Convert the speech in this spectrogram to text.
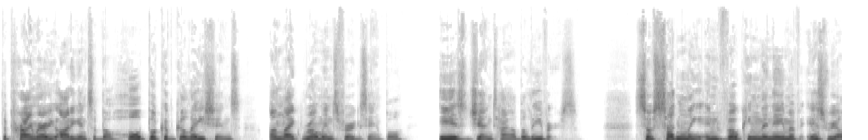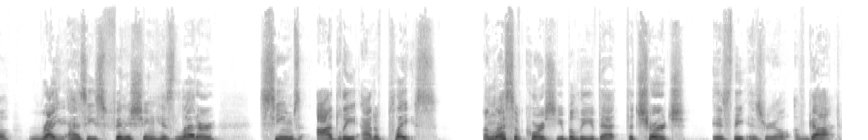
The primary audience of the whole book of Galatians, unlike Romans, for example, is Gentile believers. So suddenly invoking the name of Israel right as he's finishing his letter seems oddly out of place, unless, of course, you believe that the church is the Israel of God.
